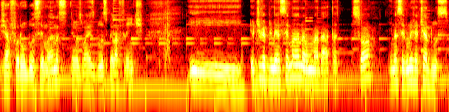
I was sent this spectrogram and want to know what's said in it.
já foram duas semanas, temos mais duas pela frente. E eu tive a primeira semana, uma data só, e na segunda já tinha duas.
